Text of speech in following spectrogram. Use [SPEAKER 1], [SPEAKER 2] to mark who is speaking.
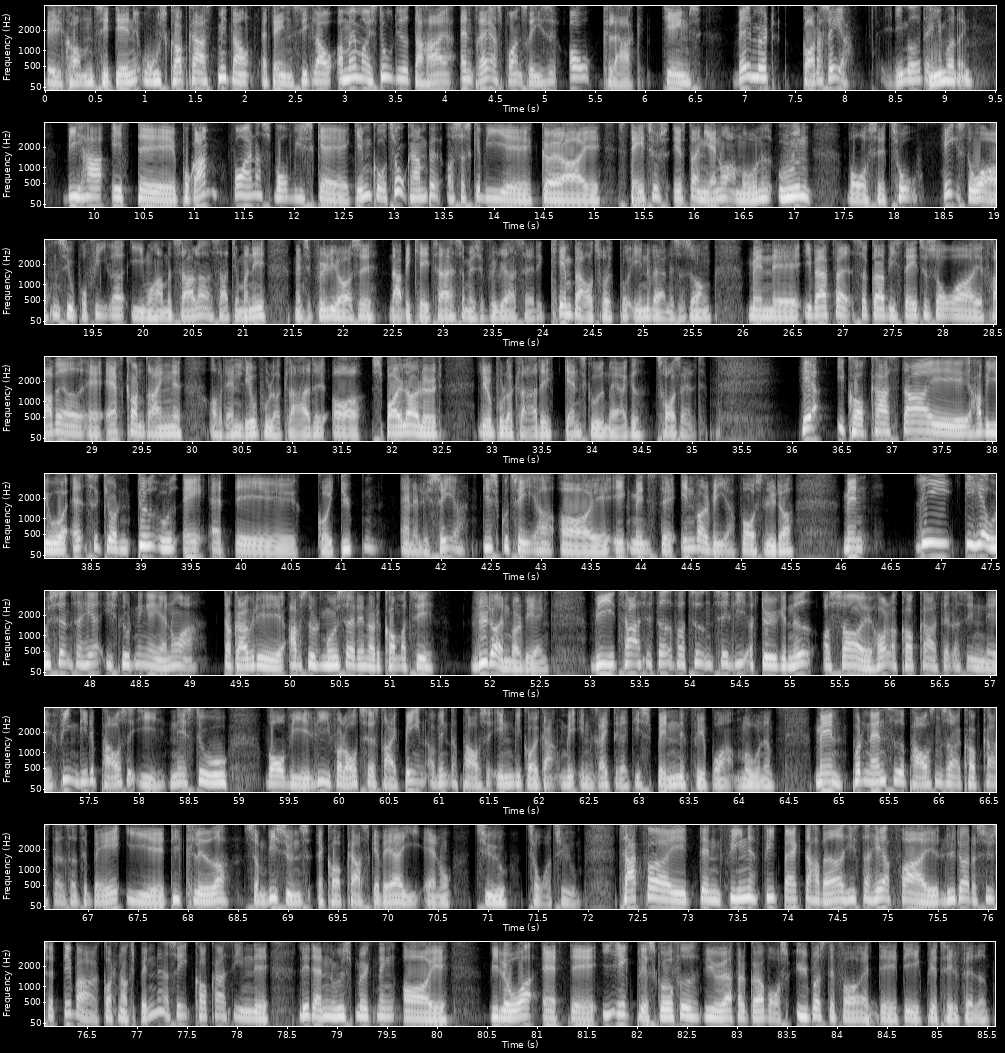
[SPEAKER 1] Velkommen til denne uges Copcast. Mit navn er Dan Siglaug, og med mig i studiet, der har jeg Andreas Brøns Riese og Clark James. Velmødt, godt at se jer.
[SPEAKER 2] I lige måde,
[SPEAKER 3] I lige måde, Dan.
[SPEAKER 1] Vi har et øh, program foran os, hvor vi skal gennemgå to kampe, og så skal vi øh, gøre øh, status efter en januar måned, uden vores øh, to helt store offensive profiler i Mohamed Salah og Sadio Mane, men selvfølgelig også Naby Keita, som jeg selvfølgelig har sat et kæmpe aftryk på indeværende sæson. Men øh, i hvert fald så gør vi status over øh, fraværet af AFCON-drengene, og hvordan Liverpool har klaret det. Og spoiler alert, Liverpool har klaret det ganske udmærket, trods alt. Her i Copcast, der øh, har vi jo altid gjort en dyd ud af at øh, gå i dybden, analysere, diskutere og øh, ikke mindst øh, involvere vores lyttere. Men lige de her udsendelser her i slutningen af januar, der gør vi det absolut modsatte, når det kommer til lytterinvolvering. Vi tager os i stedet for tiden til lige at dykke ned, og så øh, holder Copcast ellers en øh, fin lille pause i næste uge, hvor vi lige får lov til at strække ben og vinterpause, inden vi går i gang med en rigtig, rigtig spændende februar måned. Men på den anden side af pausen, så er Copcast altså tilbage i øh, de klæder, som vi synes, at Copcast skal være i anno 2022. Tak for øh, den fine feedback, der har været hister her fra øh, lyttere, der synes, at det var godt nok spændende at se Copcast i en øh, lidt anden udsmykning, og øh, vi lover, at øh, I ikke bliver skuffet. Vi vil i hvert fald gøre vores ypperste for, at øh, det ikke bliver tilfældet.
